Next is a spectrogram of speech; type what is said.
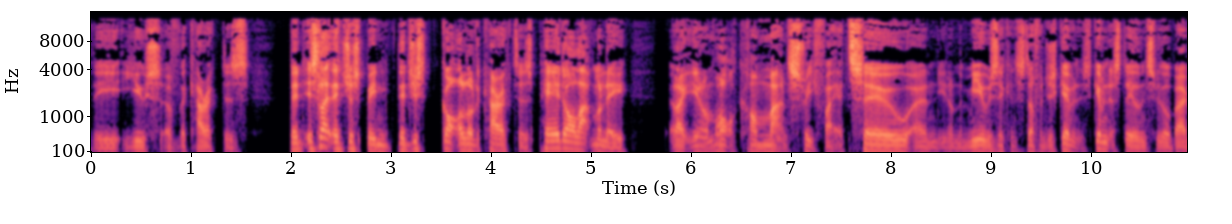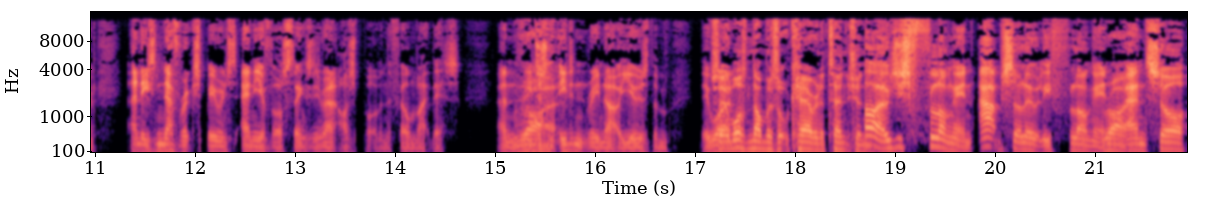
the use of the characters. It's like they've just been, they just got a lot of characters, paid all that money, like you know, Mortal Kombat and Street Fighter Two, and you know the music and stuff, and just given, just given it to Steven Spielberg, and he's never experienced any of those things. And he went, "I'll just put them in the film like this," and he, Right. doesn't, he didn't really know how to use them. They so it wasn't done with sort of care and attention. Oh, it was just flung in, absolutely flung in. Right. And so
